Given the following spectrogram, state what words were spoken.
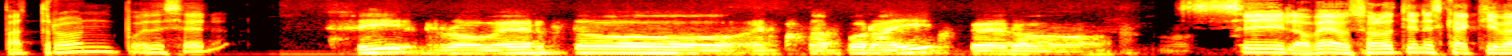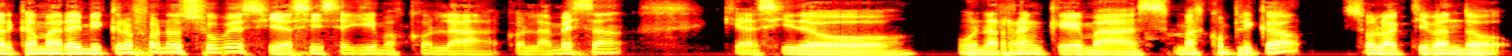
Patrón, ¿puede ser? Sí, Roberto está por ahí, pero... Sí, lo veo. Solo tienes que activar cámara y micrófono, subes y así seguimos con la, con la mesa, que ha sido un arranque más, más complicado, solo activando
